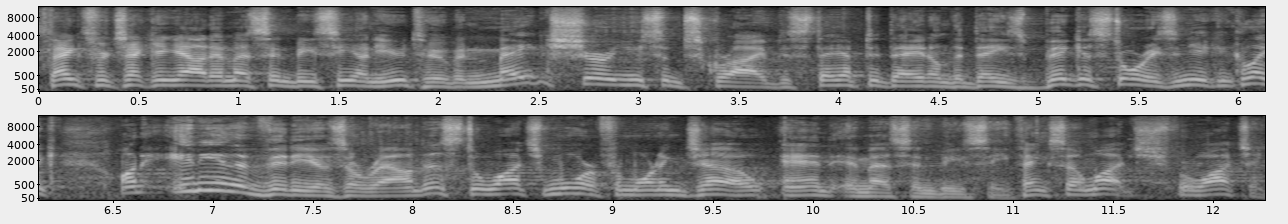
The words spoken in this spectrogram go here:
Thanks for checking out MSNBC on YouTube and make sure you subscribe to stay up to date on the day's biggest stories. And you can click on any of the videos around us to watch more from Morning Joe and MSNBC. Thanks so much for watching.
